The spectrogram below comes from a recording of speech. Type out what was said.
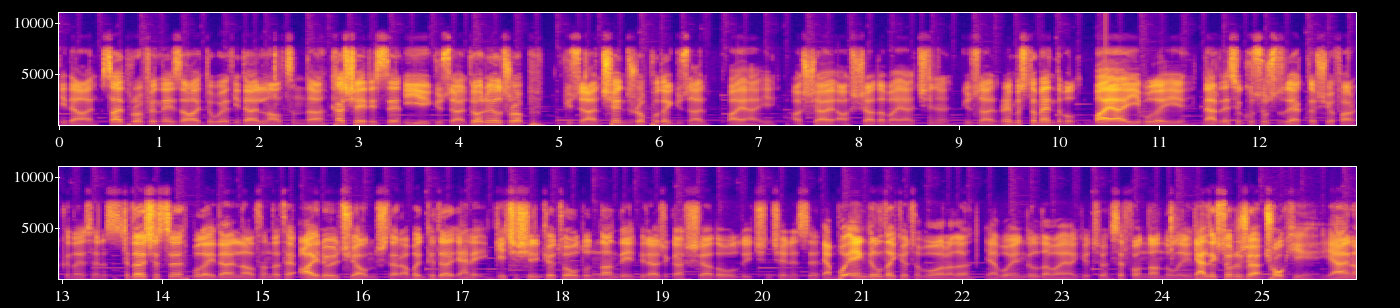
ideal. Side profile nasal height width idealin altında. Kaş eğrisi iyi güzel. Gonal drop güzel. Chin drop'u da güzel. Bayağı iyi. Aşağı aşağıda bayağı çini. Güzel. Remus to mandible. Bayağı iyi. Bu da iyi. Neredeyse kusursuza yaklaşıyor farkındaysanız. Gıda açısı bu da idealin altında. Te- aynı ölçüyü almışlar ama gıda yani geçişi kötü olduğundan değil. Birazcık aşağıda olduğu için çenesi. Ya bu angle da kötü bu arada. Ya bu angle da bayağı kötü. Sırf ondan dolayı. Geldik sonuca. Çok iyi. Yani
